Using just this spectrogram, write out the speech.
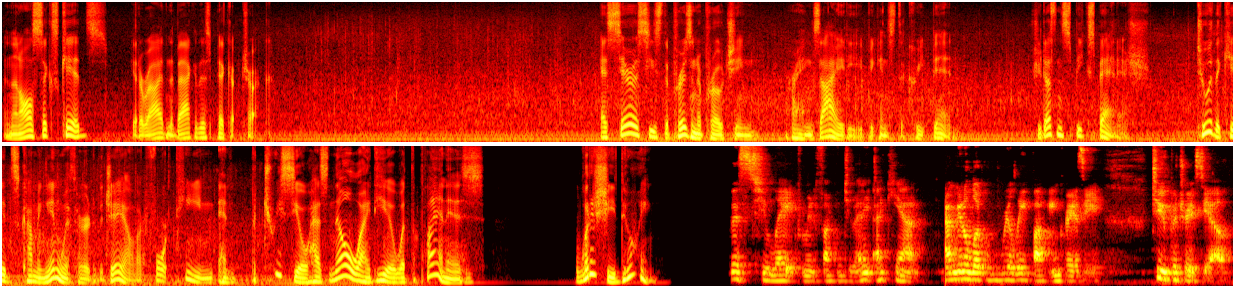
and then all six kids get a ride in the back of this pickup truck. As Sara sees the prison approaching, her anxiety begins to creep in. She doesn't speak Spanish. Two of the kids coming in with her to the jail are 14, and Patricio has no idea what the plan is. What is she doing? This is too late for me to fucking do any. I can't. I'm gonna look really fucking crazy to Patricio,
